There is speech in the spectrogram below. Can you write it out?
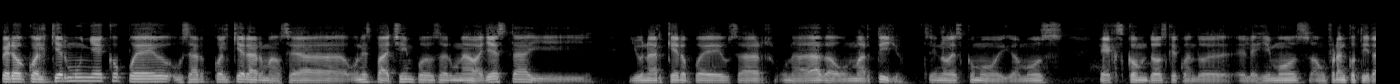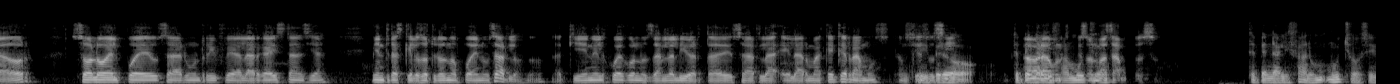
Pero cualquier muñeco puede usar cualquier arma, o sea, un espadachín puede usar una ballesta y, y un arquero puede usar una daga o un martillo. Si no es como, digamos, XCOM 2, que cuando elegimos a un francotirador, solo él puede usar un rifle a larga distancia mientras que los otros no pueden usarlo. ¿no? Aquí en el juego nos dan la libertad de usar la, el arma que querramos, aunque eso pero sí, te penaliza mucho. son más aptos. Te penalizan mucho si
